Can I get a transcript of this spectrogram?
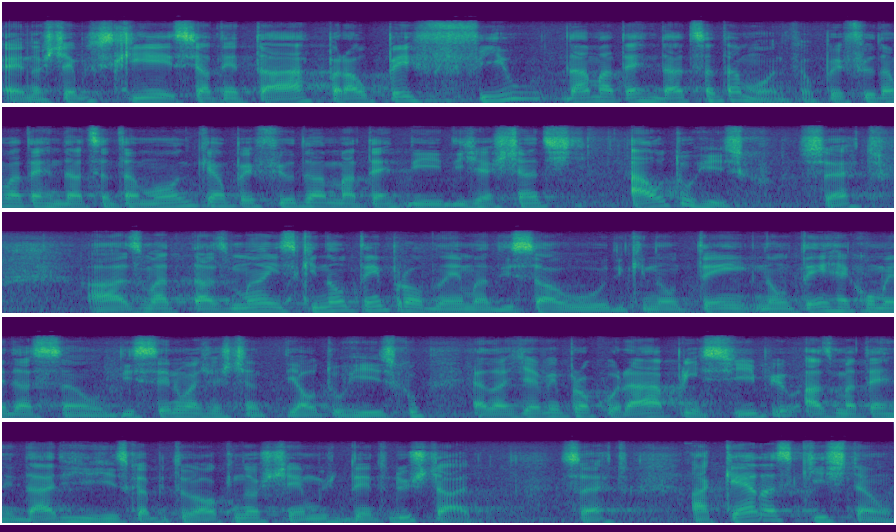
É, nós temos que se atentar para o perfil da maternidade de Santa Mônica. O perfil da maternidade de Santa Mônica é o perfil da de, de gestantes alto risco, certo? As, as mães que não têm problema de saúde, que não têm não tem recomendação de ser uma gestante de alto risco, elas devem procurar, a princípio, as maternidades de risco habitual que nós temos dentro do Estado, certo? Aquelas que estão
